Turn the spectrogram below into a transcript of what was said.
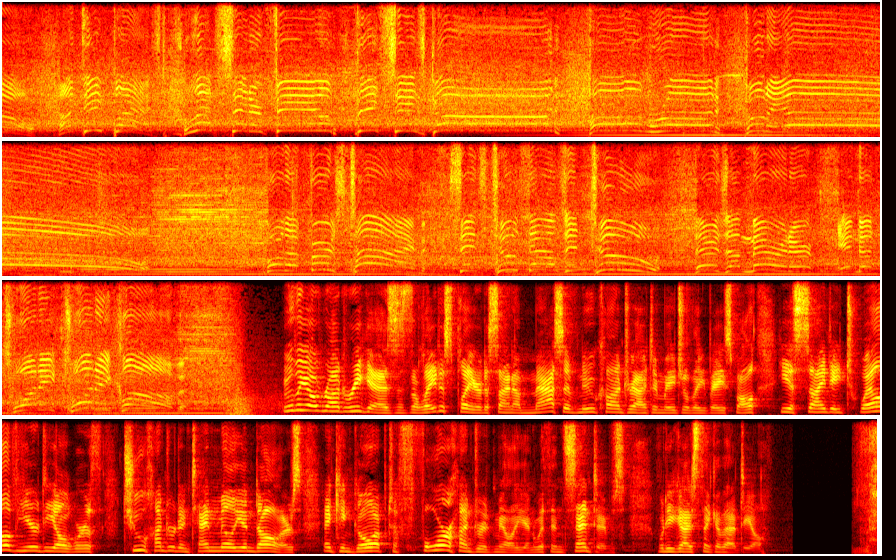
first time since 2002, there's a Mariner in the 2020 club. Julio Rodriguez is the latest player to sign a massive new contract in Major League Baseball. He has signed a 12 year deal worth $210 million and can go up to 400 million with incentives. What do you guys think of that deal?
